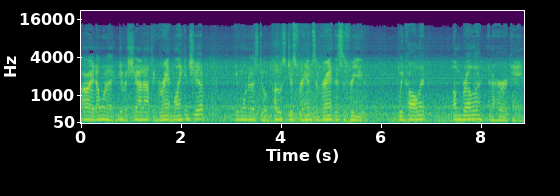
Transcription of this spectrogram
All right, I want to give a shout out to Grant Blankenship. He wanted us to do a post just for him. So Grant, this is for you. We call it umbrella in a hurricane.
